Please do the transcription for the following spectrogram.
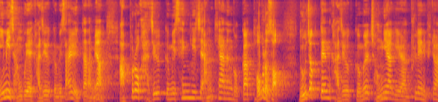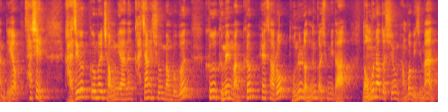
이미 장부에 가지급금이 쌓여 있다면 앞으로 가지급금이 생기지 않게 하는 것과 더불어서 누적된 가지급금을 정리하기 위한 플랜이 필요한데요. 사실 가지급금을 정리하는 가장 쉬운 방법은 그 금액만큼 회사로 돈을 넣는 것입니다. 너무나도 쉬운 방법이지만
